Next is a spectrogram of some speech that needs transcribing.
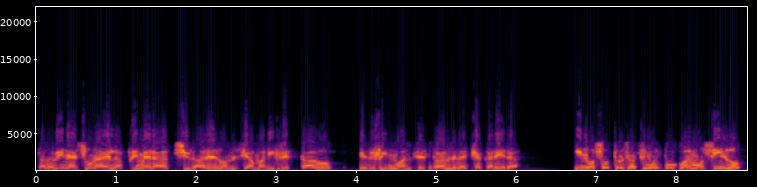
Talavina es una de las primeras ciudades donde se ha manifestado el ritmo ancestral de la chacarera. Y nosotros hace muy poco hemos ido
